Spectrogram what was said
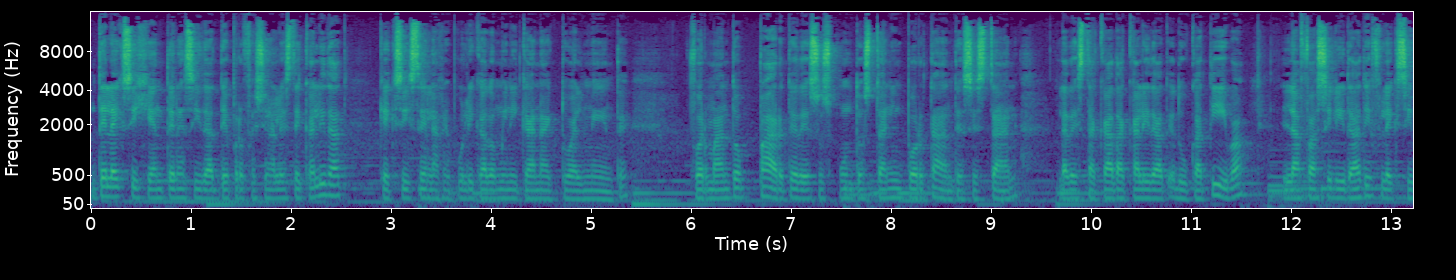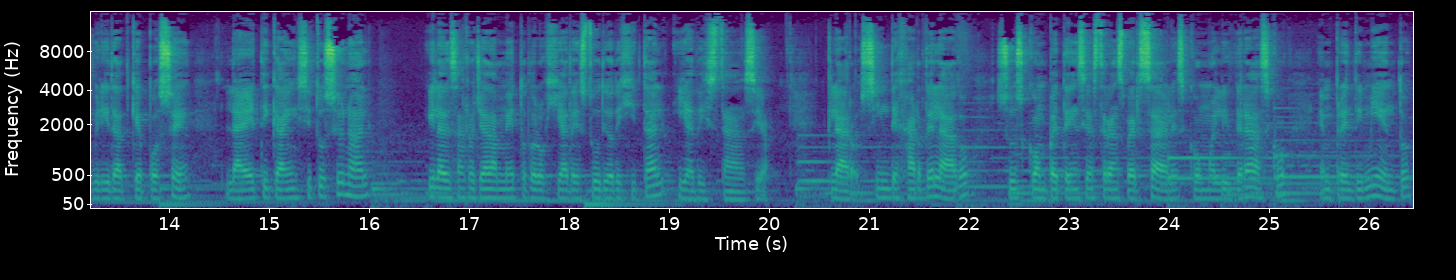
de la exigente necesidad de profesionales de calidad que existe en la República Dominicana actualmente, Formando parte de esos puntos tan importantes están la destacada calidad educativa, la facilidad y flexibilidad que posee, la ética institucional y la desarrollada metodología de estudio digital y a distancia. Claro, sin dejar de lado sus competencias transversales como el liderazgo, emprendimiento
